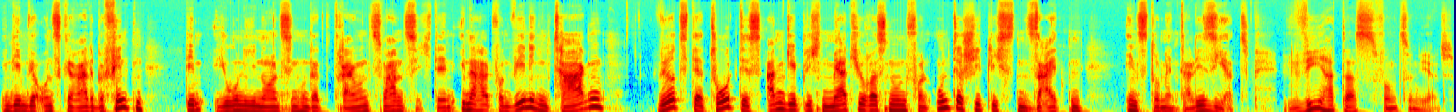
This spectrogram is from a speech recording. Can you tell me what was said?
in dem wir uns gerade befinden, dem Juni 1923. Denn innerhalb von wenigen Tagen wird der Tod des angeblichen Märtyrers nun von unterschiedlichsten Seiten instrumentalisiert. Wie hat das funktioniert?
